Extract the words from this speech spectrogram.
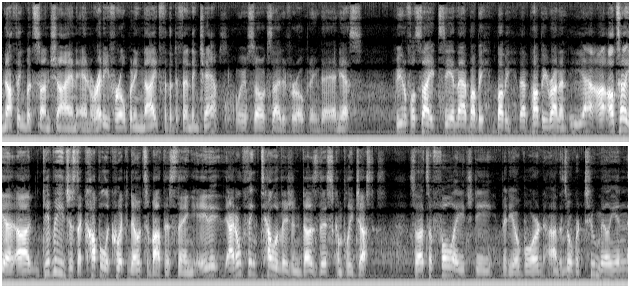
Nothing but sunshine and ready for opening night for the defending champs. We are so excited for opening day, and yes, beautiful sight seeing that bubby, bubby, that puppy running. Yeah, I'll tell you. Uh, give me just a couple of quick notes about this thing. It, it, I don't think television does this complete justice. So that's a full HD video board. Uh, There's over two million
